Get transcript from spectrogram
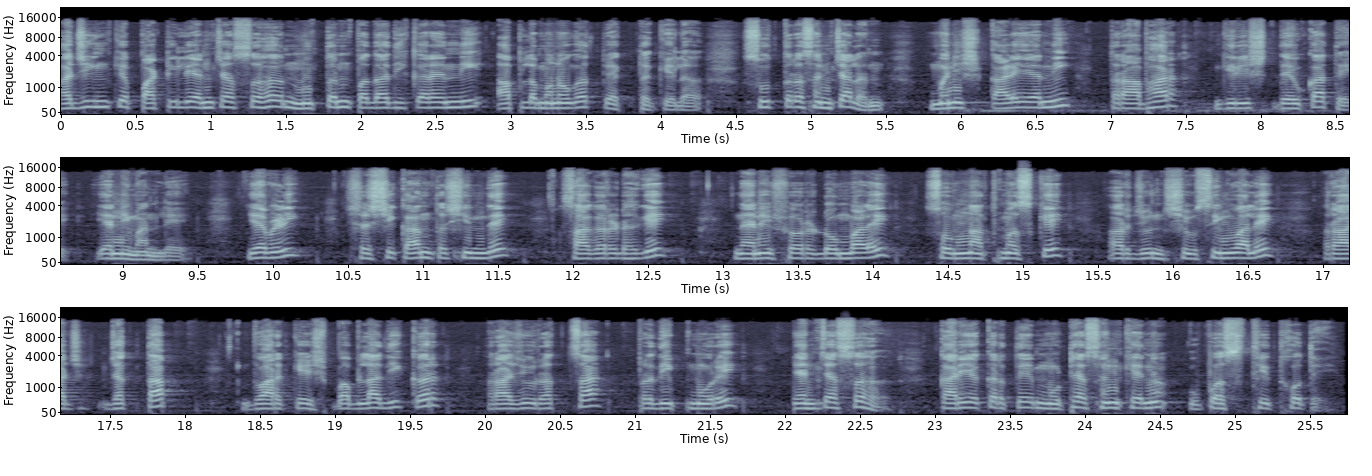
अजिंक्य पाटील यांच्यासह नूतन पदाधिकाऱ्यांनी आपलं मनोगत व्यक्त केलं. सूत्रसंचालन मनीष काळे यांनी तर आभार गिरीश देवकाते यांनी मानले. यावेळी शशिकांत शिंदे सागर ढगे ज्ञानेश्वर डोंबाळे सोमनाथ मस्के अर्जुन शिवसिंगवाले राज जगताप द्वारकेश बबलादीकर राजू रच्चा प्रदीप मोरे यांच्यासह कार्यकर्ते मोठ्या संख्येनं उपस्थित होते.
